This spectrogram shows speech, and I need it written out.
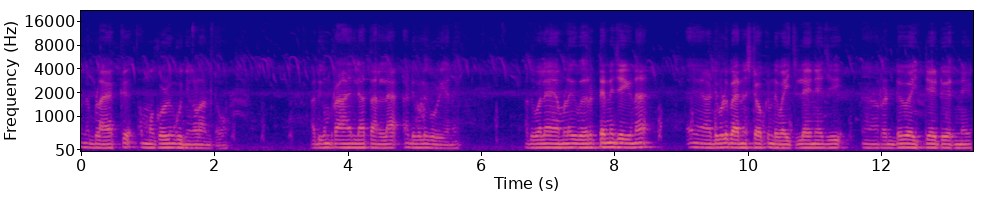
പിന്നെ ബ്ലാക്ക് അമ്മക്കോഴിയും കുഞ്ഞുങ്ങളാണ് കേട്ടോ അധികം പ്രായമില്ലാത്ത നല്ല അടിപൊളി കോഴിയാണ്. അതുപോലെ നമ്മൾ വേറിട്ട് തന്നെ ചെയ്യണ അടിപൊളി പാരൻ സ്റ്റോക്ക് ഉണ്ട്. വൈറ്റ് ലൈനേജ് റെഡ് വൈറ്റ് ആയിട്ട് വരുന്നത്.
